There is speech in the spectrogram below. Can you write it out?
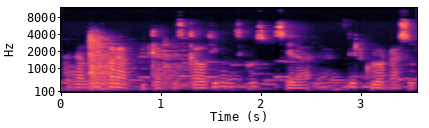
la tabla para picar pescados y mariscos será del color azul.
